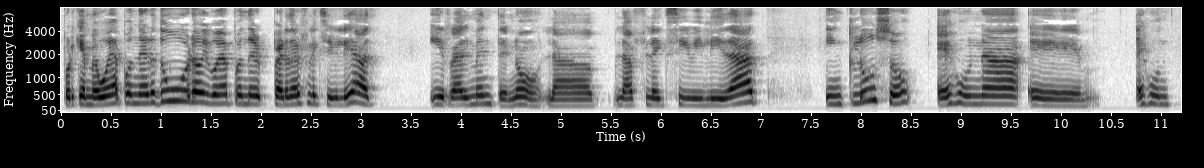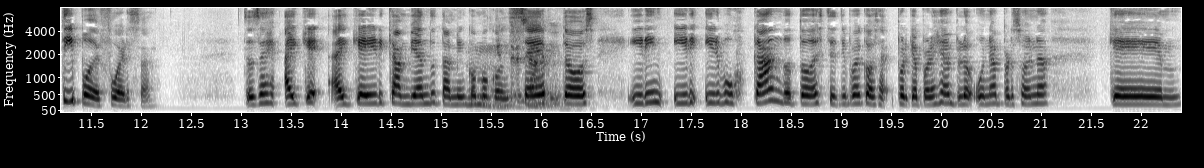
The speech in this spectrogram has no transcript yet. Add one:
porque me voy a poner duro y voy a perder flexibilidad. Y realmente no, la, la flexibilidad incluso es, una, eh, es un tipo de fuerza. Entonces hay que, hay que ir cambiando también como mm, conceptos, ir, ir, ir buscando todo este tipo de cosas. Porque, por ejemplo, una persona que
